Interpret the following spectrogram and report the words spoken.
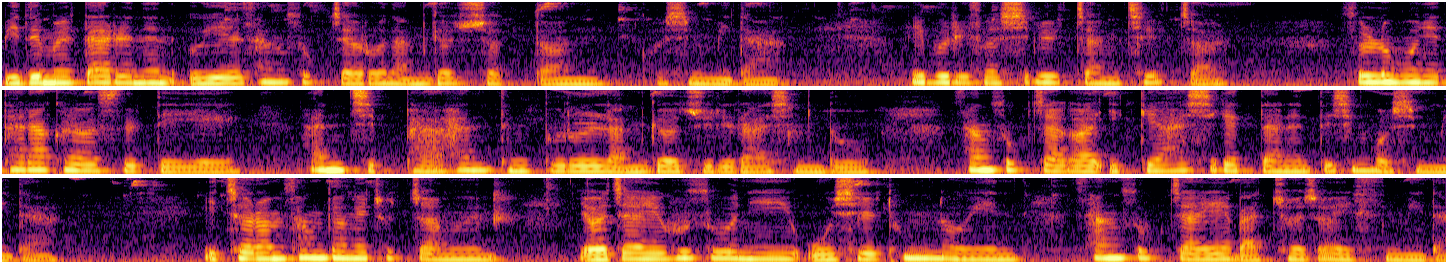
믿음을 따르는 의의 상속자로 남겨주셨던 것입니다. 히브리서 11장 7절 솔로몬이 타락하였을 때에 한 지파 한 등불을 남겨주리라 하심도 상속자가 있게 하시겠다는 뜻인 것입니다. 이처럼 성경의 초점은 여자의 후손이 오실 통로인 상속자에 맞춰져 있습니다.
